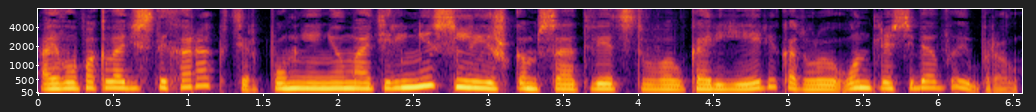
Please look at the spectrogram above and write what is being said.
а его покладистый характер, по мнению матери, не слишком соответствовал карьере, которую он для себя выбрал.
